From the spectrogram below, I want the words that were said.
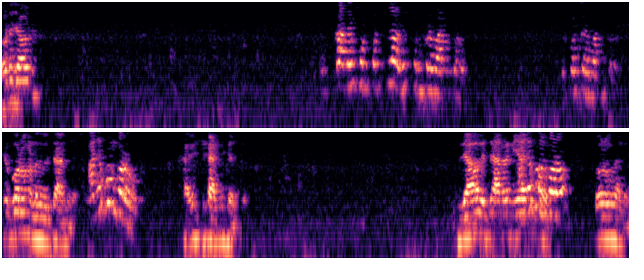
ওটা যাও ওটা কাদের ফোন করছিল ওদের ফোন করে বার করো। ফোন করো সে করো কেন তুমি চা নিয়ে আগে ফোন করো। আগে চা নিয়ে আসো যাও এই চাটা নিয়ে আগে আসো। ফোন করো। করো ওখানে।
